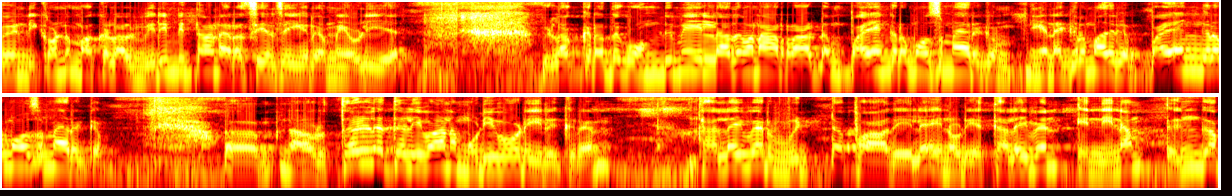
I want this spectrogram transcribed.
வேண்டிக் கொண்டு மக்களால் விரும்பித்தான் அரசியல் செய்கிறோமே ஒழிய இழக்கிறதுக்கு ஒன்றுமே இல்லாதவன் ஆடுறாட்டம் பயங்கர மோசமாக இருக்கும். நீங்கள் நினைக்கிற மாதிரி பயங்கர மோசமாக இருக்கும். நான் ஒரு தெள்ள தெளிவான முடிவோடு இருக்கிறேன். தலைவர் விட்ட பாதையில் என்னுடைய தலைவன் என் இனம் எங்கே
